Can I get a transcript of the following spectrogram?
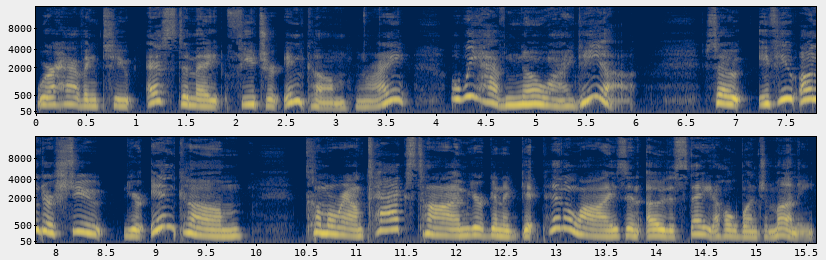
we're having to estimate future income, right? Well, we have no idea. So if you undershoot your income, come around tax time, you're going to get penalized and owe the state a whole bunch of money.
